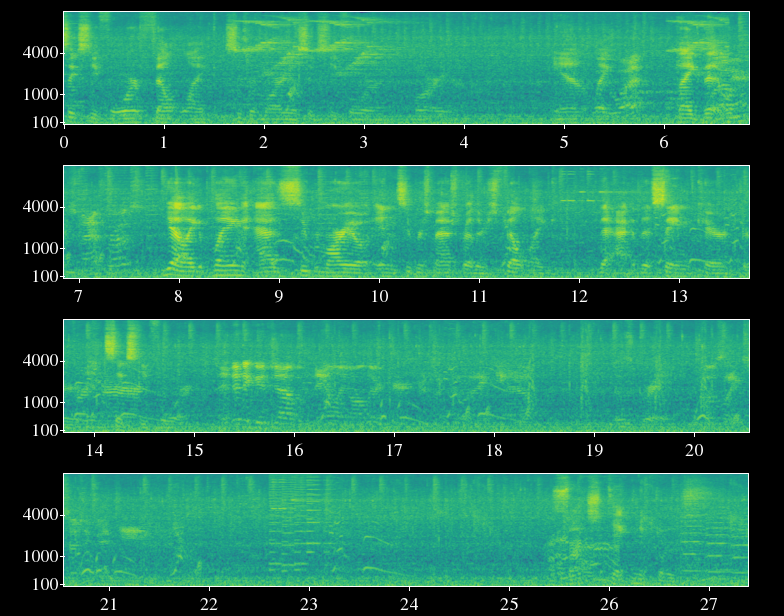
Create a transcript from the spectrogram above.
64 felt like Super Mario 64 Mario. Yeah, like What? like that. Smash Bros? Yeah, like playing as Super Mario in Super Smash Brothers felt like the the same character in 64. They did a good job of nailing all their characters. Like, you know, It was great. it was like such a good game. Such technicals.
